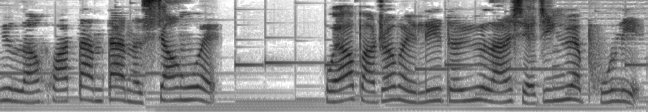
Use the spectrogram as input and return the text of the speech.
玉兰花淡淡的香味。我要把这美丽的玉兰写进乐谱里。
